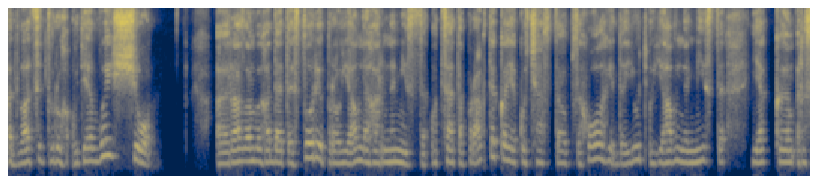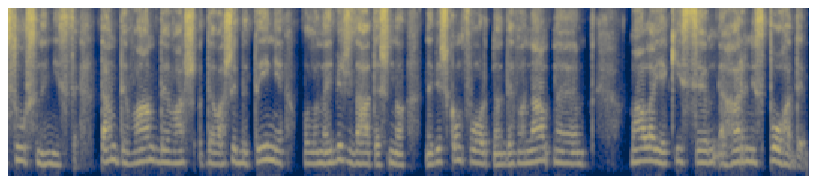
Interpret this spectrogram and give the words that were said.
А 22. Уяви, що е, разом вигадаєте історію про уявне гарне місце. Оце та практика, яку часто психологи дають уявне місце як е, ресурсне місце, там, де вам, де, ваш, де вашій дитині було найбільш затишно, найбільш комфортно, де вона е, мала якісь е, гарні спогади.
